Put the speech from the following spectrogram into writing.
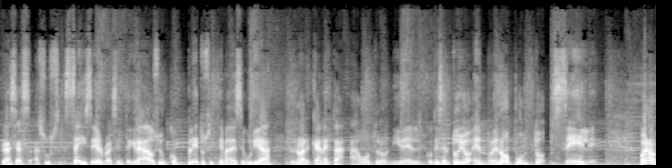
Gracias a sus seis airbags integrados y un completo sistema de seguridad, Renault Arcana está a otro nivel. Cotiza el tuyo en Renault.cl. Bueno,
